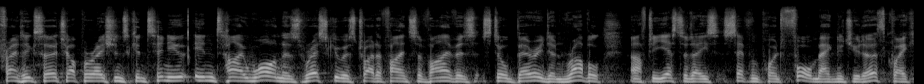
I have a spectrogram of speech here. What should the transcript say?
Frantic search operations continue in Taiwan as rescuers try to find survivors still buried in rubble after yesterday's 7.4 magnitude earthquake.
